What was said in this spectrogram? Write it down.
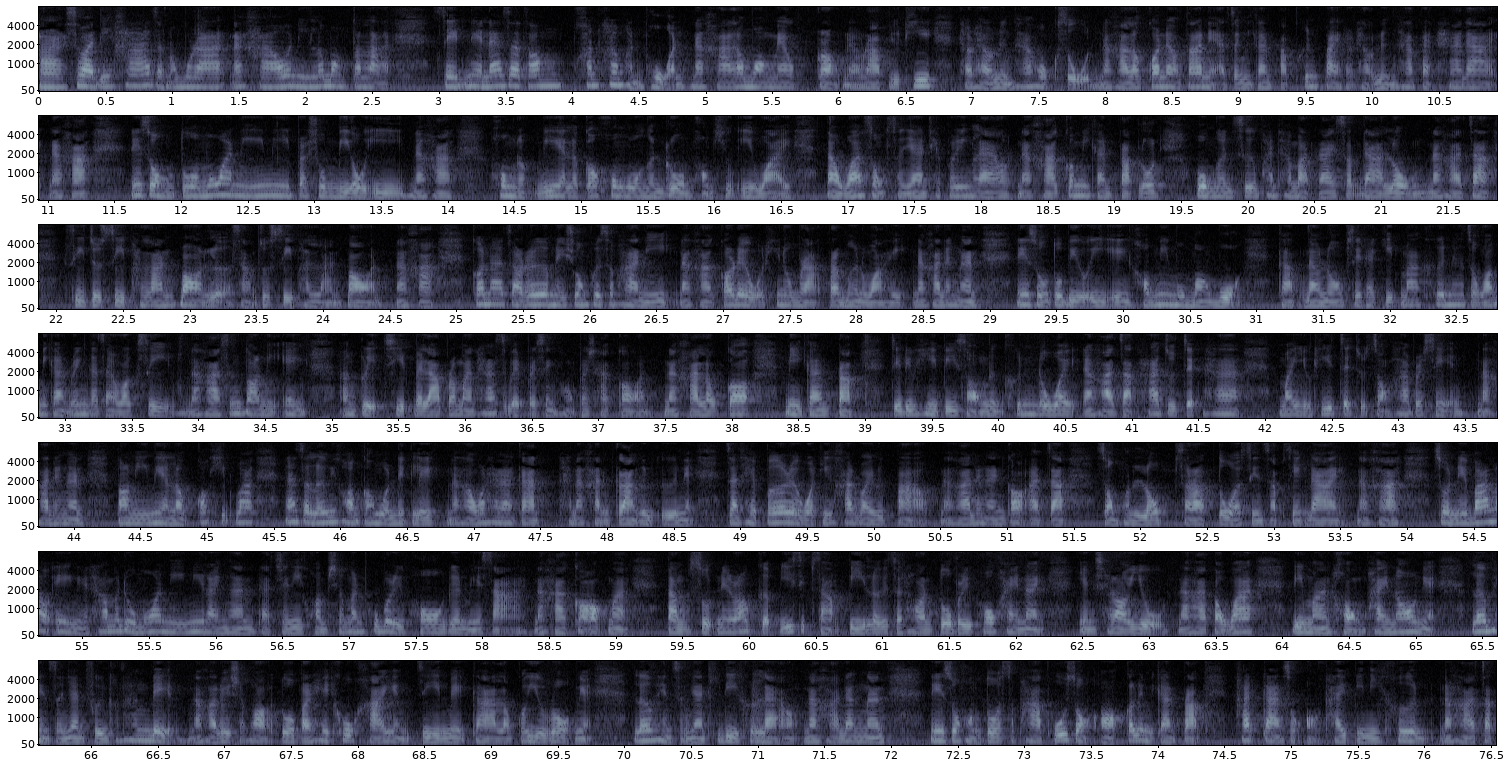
ค่ะ สวัสดีค่ะจากนมุระนะคะ วันนี้เรามองตลาดเซ็ตเนี่ยน่าจะต้องค่อนข้างผันผวนนะคะ เรามองแนวกรอบแนวรับอยู่ที่แถวแถว1560 นะคะ แล้วก็แนวต้านเนี่ยอาจจะมีการปรับขึ้นไปแถวแถว1585 ได้นะคะ ในส่วนของตัวเมื่อวานนี้มีประชุม BOE นะคะ คงดอกเบี้ยแล้วก็คงวงเงินรวมของ QE ไว้ แต่ว่าส่งสัญญาณ tapering แล้วนะคะ ก็มีการปรับลดวงเงินซื้อพันธบัตรรายสัปดาห์ลงนะคะ จาก 4.4 พันล้านปอนด์เหลือ 3.4 พันล้านปอนด์นะคะ ก็น่าจะเริ่มในช่วงพฤษภานี้นะคะ ก็เร็วกว่าที่นุมระประเมินไว้นะคะ ดังนั้นในส่วนตัว BOE เองเขามีมุมมองบวกกับแนวโน้มเศรษฐกิจมากขึ้นเนื่องจากว่ามีการเร่งกระจายวัคซีนนะคะ ซึ่งตอนนี้เองอังกฤษฉีดไปแล้วประมาณ 51%ของประชากรนะคะแล้วก็มีการปรับ GDP ปี 21 ขึ้นด้วยนะคะจาก 5.75 มาอยู่ที่ 7.25%นะคะดังนั้นตอนนี้เนี่ยเราก็คิดว่าน่าจะเริ่มมีความกังวลเล็กๆนะคะว่าธนาคารธนาคารกลางอื่นๆเนี่ยจะเทเปอร์เร็วกว่าที่คาดไว้หรือเปล่านะคะ ดังนั้นก็อาจจะส่งผลลบสำหรับตัวสินทรัพย์เสี่ยงได้นะคะ ส่วนในบ้านเราเองเนี่ยถ้ามาดูเมื่อวันนี้มีรายงานดัชนีความเชื่อมั่นผู้บริโภคเดือนเมษานะคะก็ออกมาต่ำสุดในรอบเกือบ 23 ปีเลยสะท้อนตัวบริโภคภายในยังชะลออยู่นะคะ แต่ว่าดีมานของภายนอกเนี่ยเริ่มเห็นสัญญาณฟื้นค่อนข้างเด่นนะคะ โดยเฉพาะตัวประเทศคู่ค้าอย่างจีนอเมริกาแล้วก็ยุโรปเนี่ยเริ่มเห็นสัญญาณที่ดีขึ้นแล้วนะคะ ดังนั้นในส่วนของตัวสภาผู้ส่งออกก็เลยมีการปรับคาดการส่งออกไทยปีนี้ขึ้นนะคะจาก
